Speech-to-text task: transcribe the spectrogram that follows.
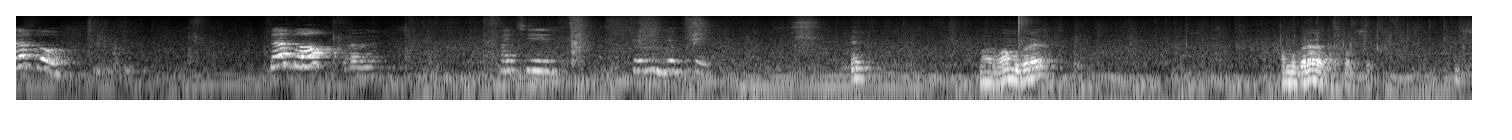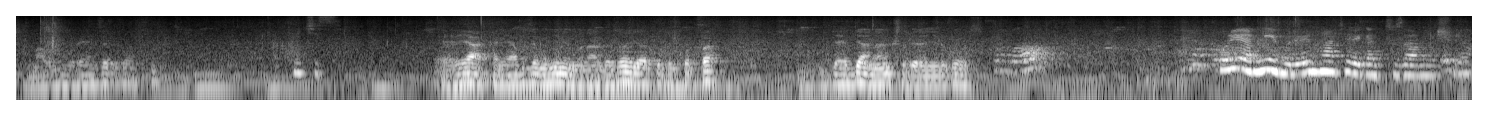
Dabo! Dabo! Akira. Turi ibyo guteka. Mara wa mugore wa mugore aragakopye mawe murenze rwose Iki se? yari yakane yavuze ngo nyine ngo ntabwo azongera kudukopa byari byananshobiranye rwose Uriya mwihorere ntacyo rega tuzamwishyura.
